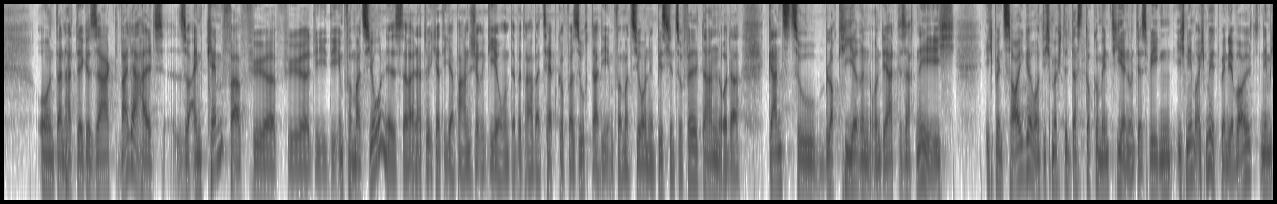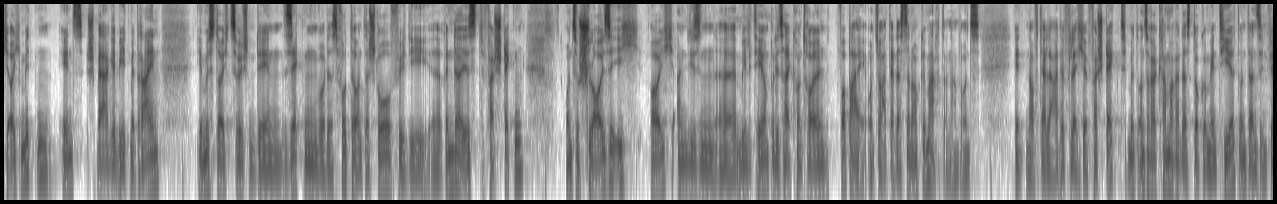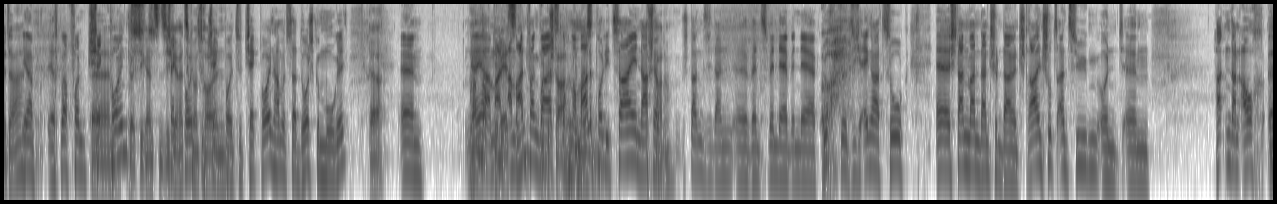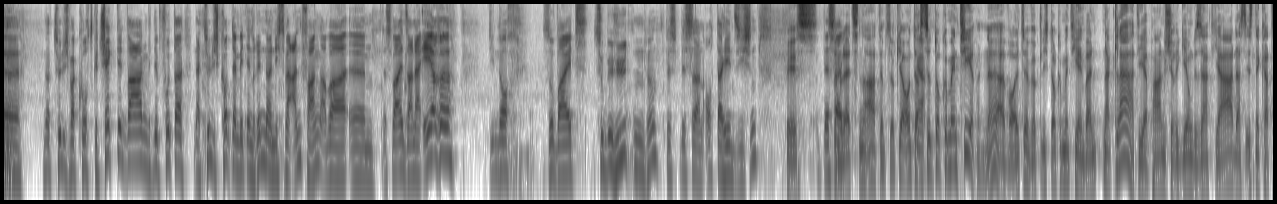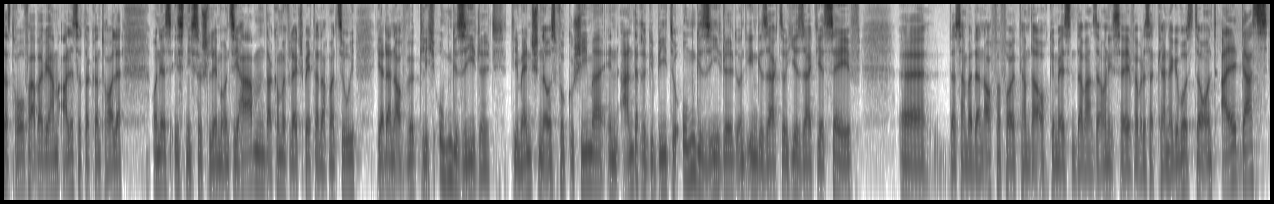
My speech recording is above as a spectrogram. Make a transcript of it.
Und dann hat der gesagt, weil er halt so ein Kämpfer für, für die, die Information ist, weil natürlich hat die japanische Regierung, der Betreiber TEPCO, versucht, da die Informationen ein bisschen zu filtern oder ganz zu blockieren. Und er hat gesagt, nee, ich, ich bin Zeuge und ich möchte das dokumentieren. Und deswegen, ich nehme euch mit. Wenn ihr wollt, nehme ich euch mitten ins Sperrgebiet mit rein. Ihr müsst euch zwischen den Säcken, wo das Futter und das Stroh für die äh, Rinder ist, verstecken. Und so schleuse ich euch an diesen äh, Militär- und Polizeikontrollen vorbei. Und so hat er das dann auch gemacht. Dann haben wir uns hinten auf der Ladefläche versteckt mit unserer Kamera, das dokumentiert und dann sind wir da. Ja, erstmal von Checkpoint ähm, durch die ganzen Sicherheitskontrollen. Checkpoint zu Checkpoint zu Checkpoint haben uns da durchgemogelt. Ja. Ähm, ja, am, am, Anfang war es noch normale gemessen. Polizei, nachher standen sie dann, äh, wenn's, wenn der, wenn der Gürtel oh. sich enger zog, äh, stand man dann schon da mit Strahlenschutzanzügen und ähm, hatten dann auch äh, natürlich mal kurz gecheckt den Wagen mit dem Futter. Natürlich konnte er mit den Rindern nichts mehr anfangen, aber ähm, das war in seiner Ehre, die noch so weit zu behüten, hm? bis, bis dann auch dahin siechen. Bis Deshalb, zum letzten Atemzug. Ja, und das ja. zu dokumentieren. Ne? Er wollte wirklich dokumentieren, weil, na klar, die japanische Regierung gesagt, ja, das ist eine Katastrophe, aber wir haben alles unter Kontrolle und es ist nicht so schlimm. Und sie haben, da kommen wir vielleicht später nochmal zu, ja dann auch wirklich umgesiedelt. Die Menschen aus Fukushima in andere Gebiete umgesiedelt und ihnen gesagt, so hier seid ihr safe. Äh, das haben wir dann auch verfolgt, haben da auch gemessen, da waren sie auch nicht safe, aber das hat keiner gewusst. Und all das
